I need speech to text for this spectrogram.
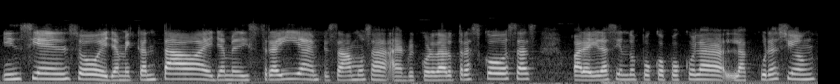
incienso, ella me cantaba, ella me distraía, empezábamos a, recordar otras cosas para ir haciendo poco a poco la, curación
